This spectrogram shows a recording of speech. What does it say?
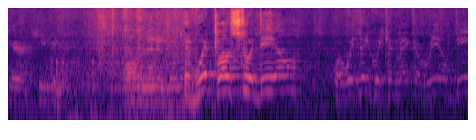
Here, keeping all the men and women. If we're close to a deal where we think we can make a real deal.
